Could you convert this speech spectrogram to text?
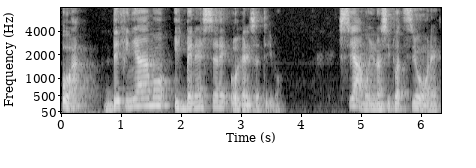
Ora definiamo il benessere organizzativo. Siamo in una situazione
